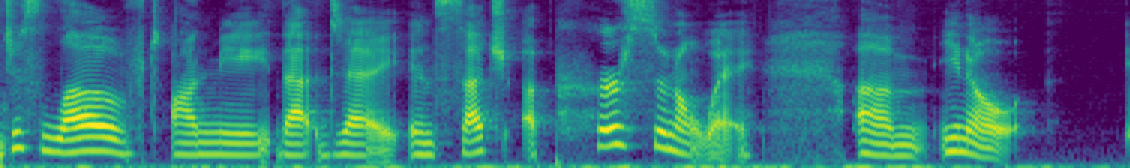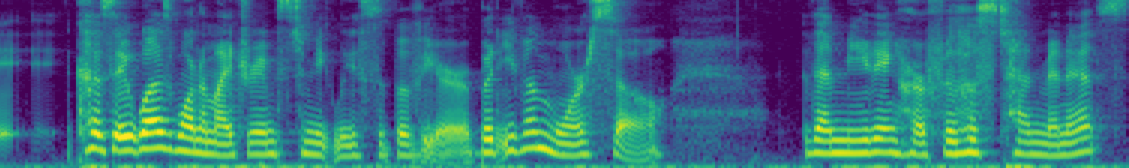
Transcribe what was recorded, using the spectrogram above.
just loved on me that day in such a personal way um, you know, because it was one of my dreams to meet Lisa Bevere, but even more so than meeting her for those 10 minutes,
